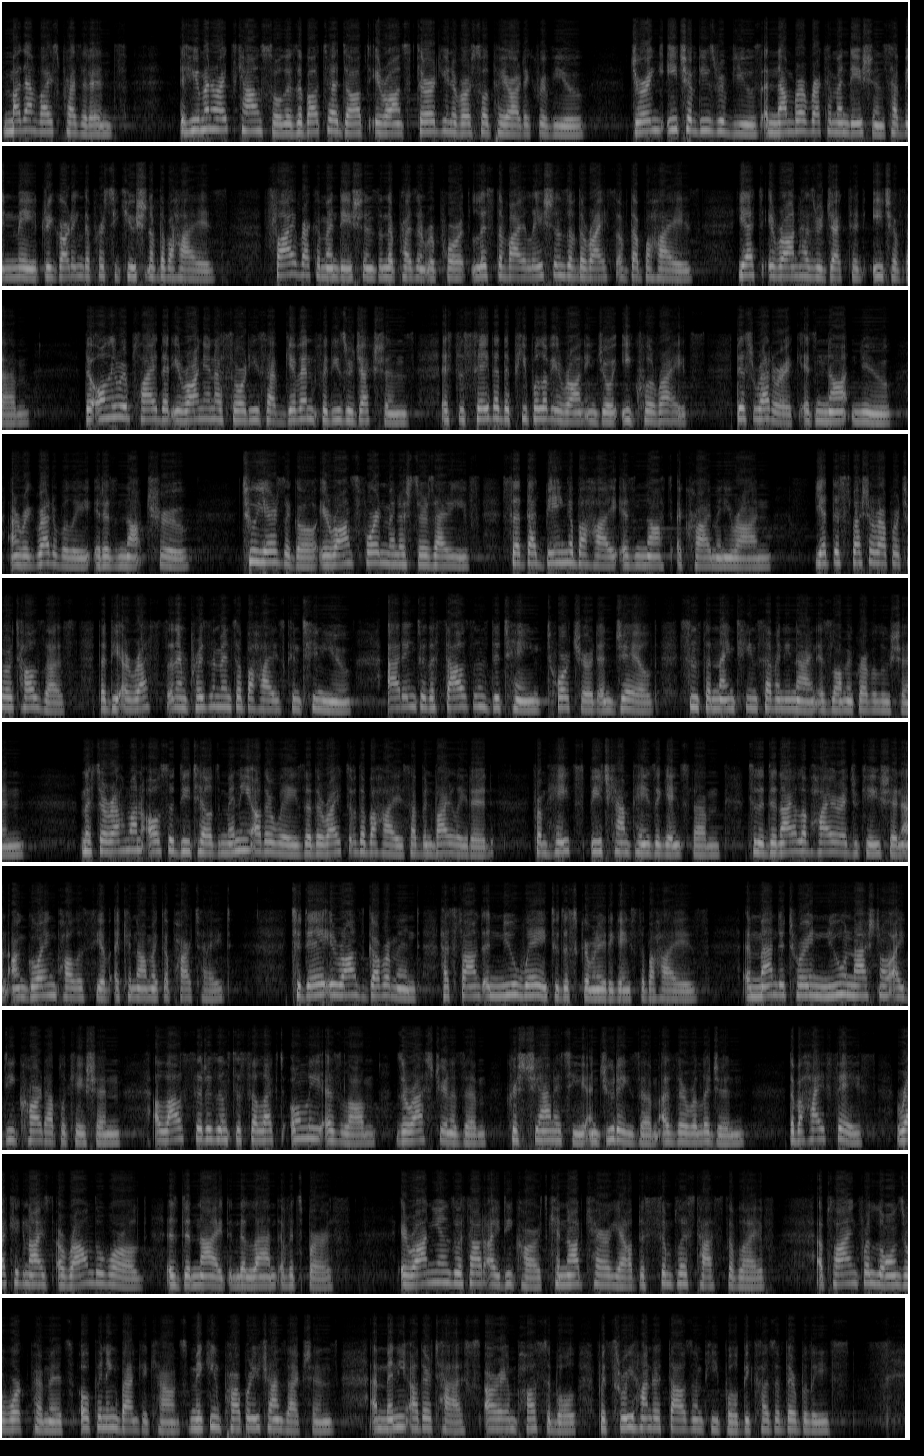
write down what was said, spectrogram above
Madam Vice President, the Human Rights Council is about to adopt Iran's third Universal Periodic Review. During each of these reviews, a number of recommendations have been made regarding the persecution of the Baha'is. Five recommendations in the present report list the violations of the rights of the Baha'is, yet Iran has rejected each of them. The only reply that Iranian authorities have given for these rejections is to say that the people of Iran enjoy equal rights. This rhetoric is not new, and regrettably, it is not true. Two years ago, Iran's Foreign Minister Zarif said that being a Baha'i is not a crime in Iran. Yet the special rapporteur tells us that the arrests and imprisonments of Baha'is continue, adding to the thousands detained, tortured, and jailed since the 1979 Islamic Revolution. Mr. Rehman also detailed many other ways that the rights of the Baha'is have been violated, from hate speech campaigns against them to the denial of higher education and ongoing policy of economic apartheid. Today, Iran's government has found a new way to discriminate against the Baha'is. A mandatory new national ID card application allows citizens to select only Islam, Zoroastrianism, Christianity, and Judaism as their religion. The Baha'i faith, recognized around the world, is denied in the land of its birth. Iranians without ID cards cannot carry out the simplest tasks of life, applying for loans or work permits, opening bank accounts, making property transactions, and many other tasks are impossible for 300,000 people because of their beliefs.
